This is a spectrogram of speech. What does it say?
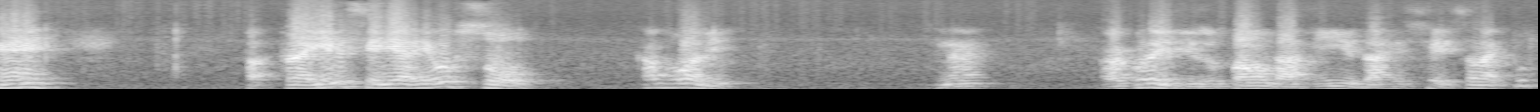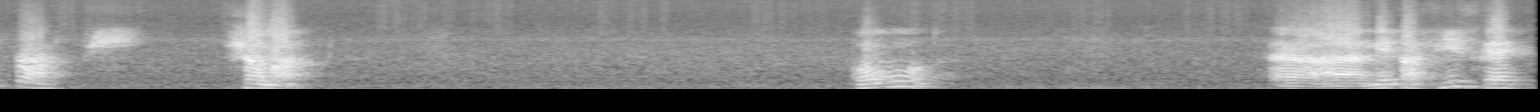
para ele seria eu sou. Acabou ali. Né? Agora quando ele diz o pão da vida, a ressurreição, é tudo para chamar. Como a metafísica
